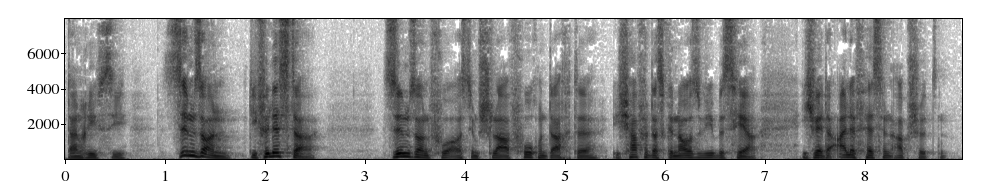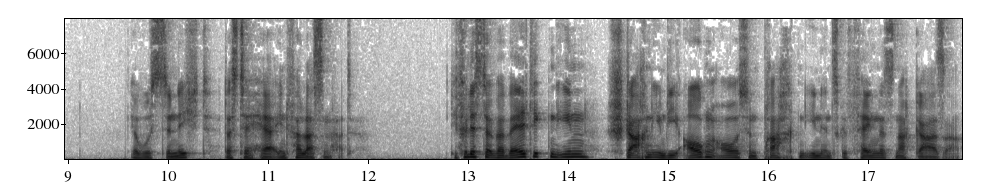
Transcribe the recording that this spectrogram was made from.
Dann rief sie Simson, die Philister. Simson fuhr aus dem Schlaf hoch und dachte, ich schaffe das genauso wie bisher, ich werde alle Fesseln abschützen. Er wusste nicht, dass der Herr ihn verlassen hatte. Die Philister überwältigten ihn, stachen ihm die Augen aus und brachten ihn ins Gefängnis nach Gaza.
